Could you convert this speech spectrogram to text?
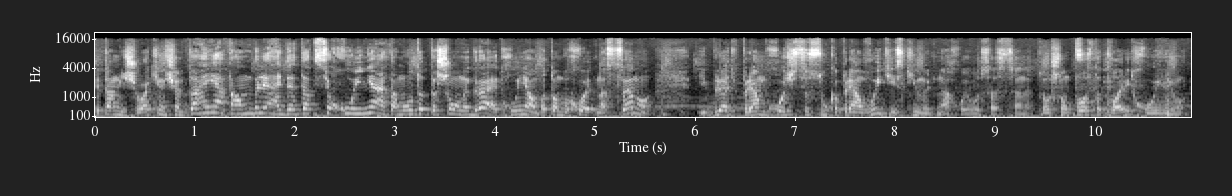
и там не чуваки начинают, да я там, блядь, да это все хуйня, там вот это что он играет, хуйня, он потом выходит на сцену, и, блядь, прям хочется, сука, прям выйти и скинуть нахуй его со сцены. Потому что он просто творит хуйню.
